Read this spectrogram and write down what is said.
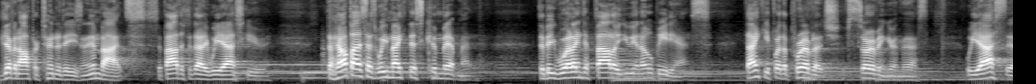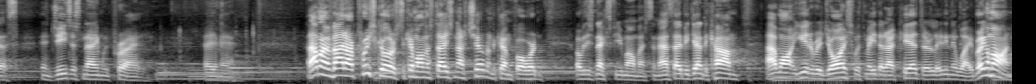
given opportunities and invites. So, Father, today we ask you to help us as we make this commitment to be willing to follow you in obedience. Thank you for the privilege of serving you in this. We ask this in Jesus' name we pray. Amen. And I'm going to invite our preschoolers to come on the stage and our children to come forward over these next few moments. And as they begin to come, I want you to rejoice with me that our kids are leading the way. Bring them on.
